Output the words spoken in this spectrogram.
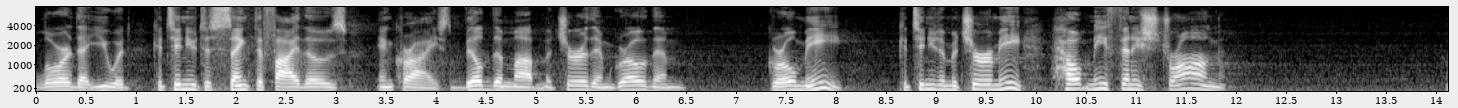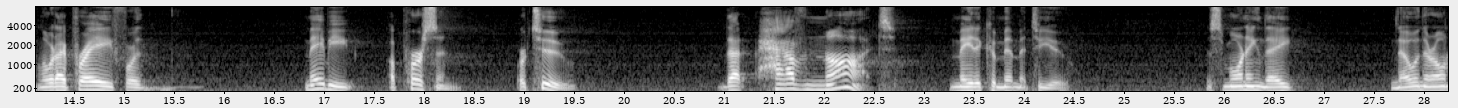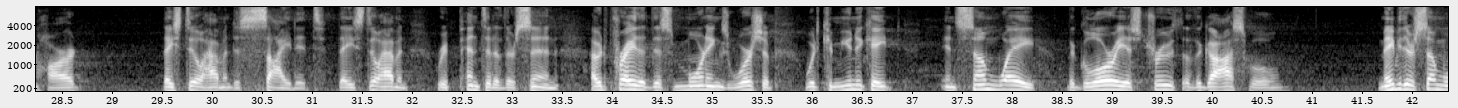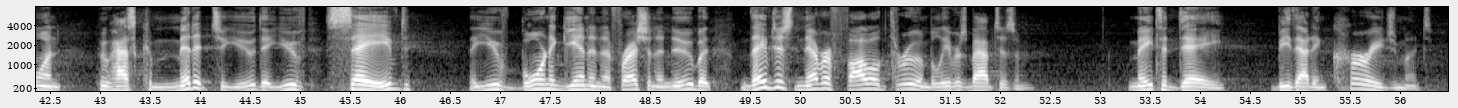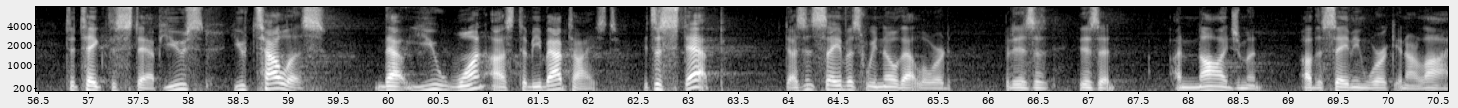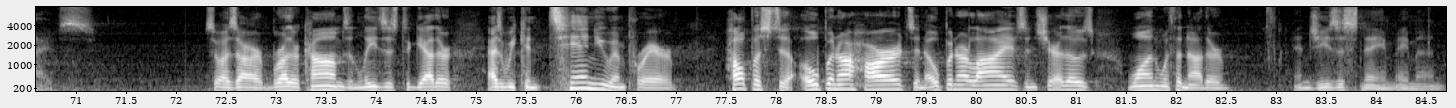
Lord, that you would continue to sanctify those in Christ, build them up, mature them, grow them, grow me, continue to mature me, help me finish strong. Lord, I pray for maybe a person or two that have not made a commitment to you. This morning, they know in their own heart they still haven't decided, they still haven't repented of their sin. I would pray that this morning's worship would communicate in some way the glorious truth of the gospel. Maybe there's someone who has committed to you that you've saved, that you've born again and afresh and anew, but they've just never followed through in believer's baptism. May today be that encouragement to take the step. You, you tell us that you want us to be baptized. It's a step. Doesn't save us, we know that, Lord, but it is, a, it is an acknowledgement of the saving work in our lives. So, as our brother comes and leads us together, as we continue in prayer, help us to open our hearts and open our lives and share those one with another. In Jesus' name, amen.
